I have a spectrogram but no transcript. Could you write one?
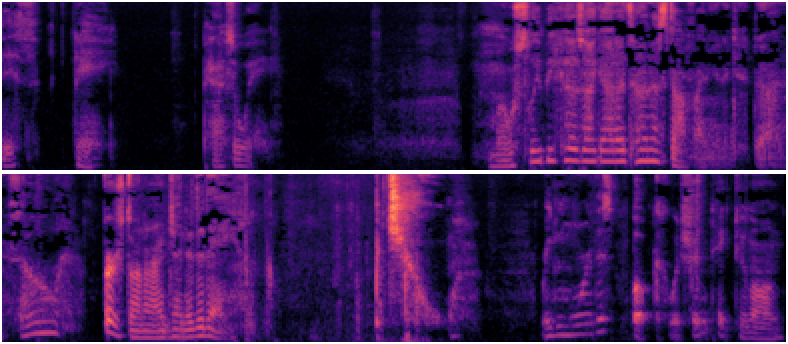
this day pass away. Mostly because I got a ton of stuff I need to get done. So, first on our agenda today, reading more of this book, which shouldn't take too long,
